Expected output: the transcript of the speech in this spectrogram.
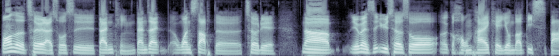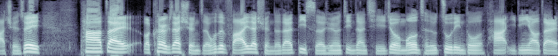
Monza 的策略来说是单停，但在 One Stop 的策略，那原本是预测说那个红胎可以用到第十八圈，所以他在 l e c l e r 在选择或者法拉利在选择在第十二圈的进站期，就某种程度注定说他一定要再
